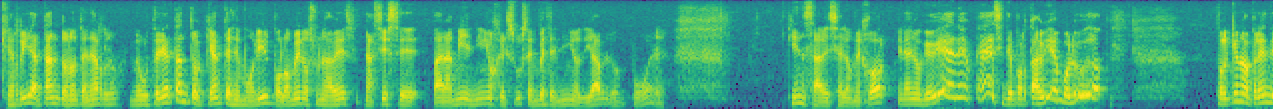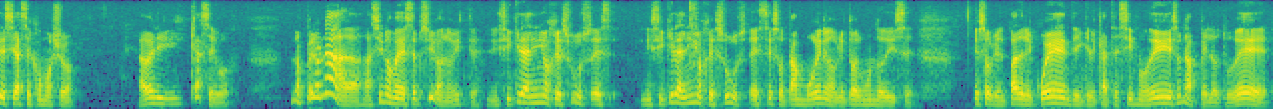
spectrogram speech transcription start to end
querría tanto no tenerlo. Me gustaría tanto que antes de morir, por lo menos una vez, naciese para mí el niño Jesús en vez del niño diablo. Pues, quién sabe si a lo mejor el año que viene, eh, si te portás bien, boludo. ¿Por qué no aprendes y haces como yo? A ver, ¿y qué haces vos? No espero nada, así no me decepciono, ¿viste? Ni siquiera el niño Jesús es, ni siquiera el niño Jesús es eso tan bueno que todo el mundo dice. Eso que el padre cuenta y que el catecismo dice, una pelotudez.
